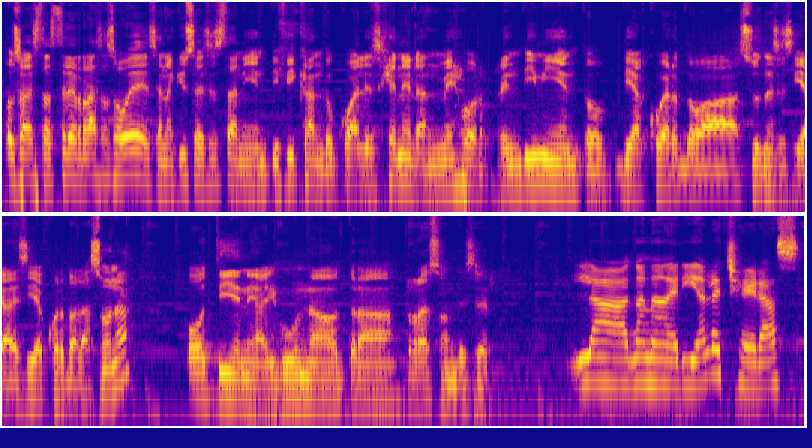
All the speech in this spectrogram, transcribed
o sea, estas tres razas obedecen a que ustedes están identificando cuáles generan mejor rendimiento de acuerdo a sus necesidades y de acuerdo a la zona, o tiene alguna otra razón de ser. La ganadería lecheras,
